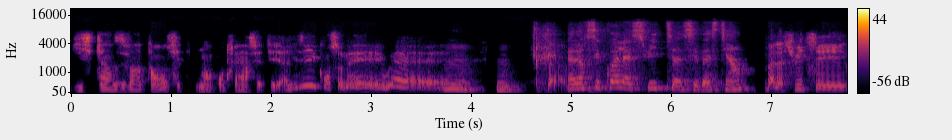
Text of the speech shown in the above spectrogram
10 15 20 ans, c'était non au contraire, c'était allez-y consommez, ouais. Mmh, mmh. Bah. Alors c'est quoi la suite Sébastien? Bah la suite c'est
